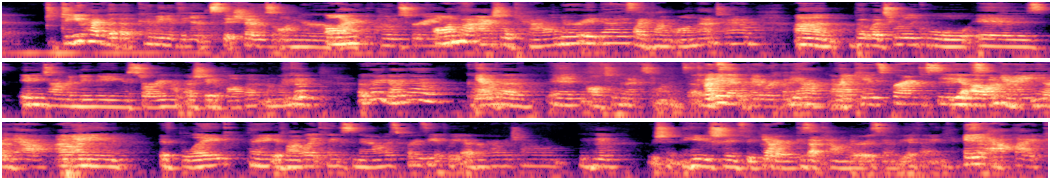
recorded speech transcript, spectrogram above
Do you have the upcoming events that shows on your On- like, home screen? On my actual calendar, it does. Like if I'm on that tab. Um, but what's really cool is anytime a new meeting is starting, like I should get a pop up and I'm like, oh, okay, gotta go, gotta Yeah. go, and off to the next one. So I do that with everything. Yeah. my kids practices. Yeah, oh, I game, Yeah. yeah. I mean, if Blake think if my Blake thinks now is crazy, if we ever have a child, mhm. we should he just needs to be Yeah. prepared because that calendar is going to be a thing. And it ha- like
